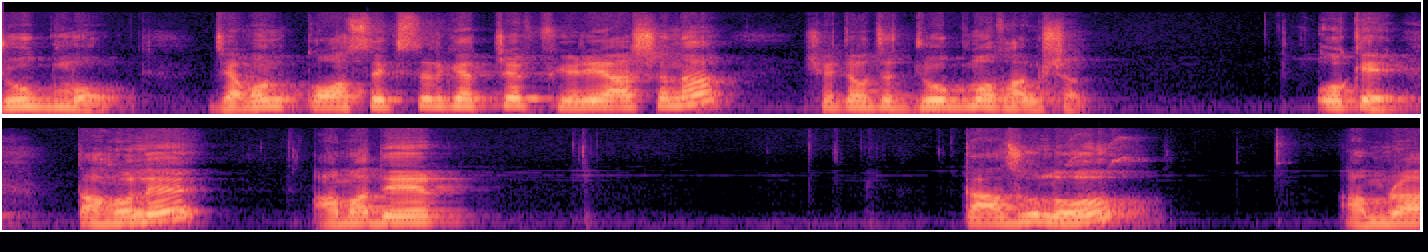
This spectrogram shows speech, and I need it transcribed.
যুগ্ম। যেমন কস এক্সের ক্ষেত্রে ফিরে আসে না, সেটা হচ্ছে যুগ্ম ফাংশন ওকে তাহলে আমাদের কাজ হলো আমরা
